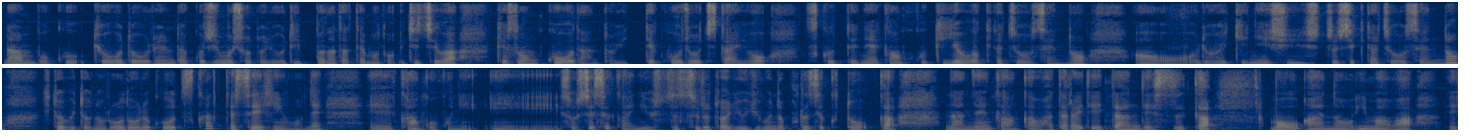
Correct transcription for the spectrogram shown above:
南北共同連絡事務所という立派な建物。一時はケソン公団といって工場地帯を作ってね韓国企業が北朝鮮の領域に進出し北朝鮮の人々の労働力を使って製品をね、えー、韓国に、そして世界に輸出するという夢のプロジェクトが何年間かは働いていたんですがもうあの今は冷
